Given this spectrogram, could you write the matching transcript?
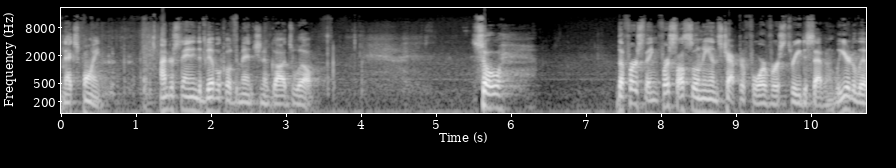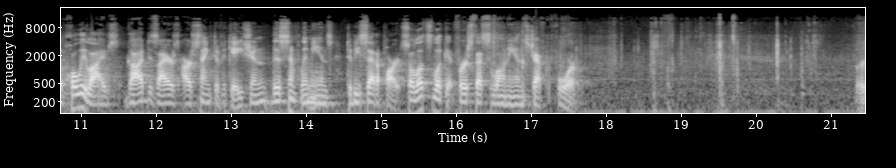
Next point understanding the biblical dimension of God's will. So, the first thing, 1 Thessalonians chapter 4, verse 3 to 7. We are to live holy lives. God desires our sanctification. This simply means to be set apart. So let's look at 1 Thessalonians chapter 4. 1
